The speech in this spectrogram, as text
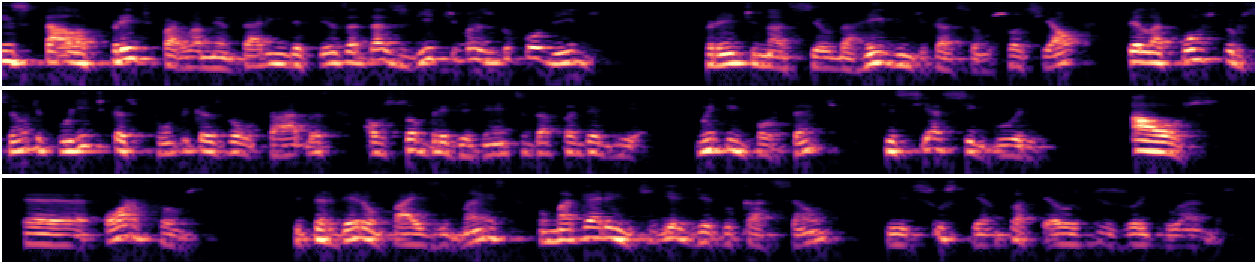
instala frente parlamentar em defesa das vítimas do Covid. Frente nasceu da reivindicação social pela construção de políticas públicas voltadas aos sobreviventes da pandemia. Muito importante que se assegure aos é, órfãos que perderam pais e mães uma garantia de educação e sustento até os 18 anos.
